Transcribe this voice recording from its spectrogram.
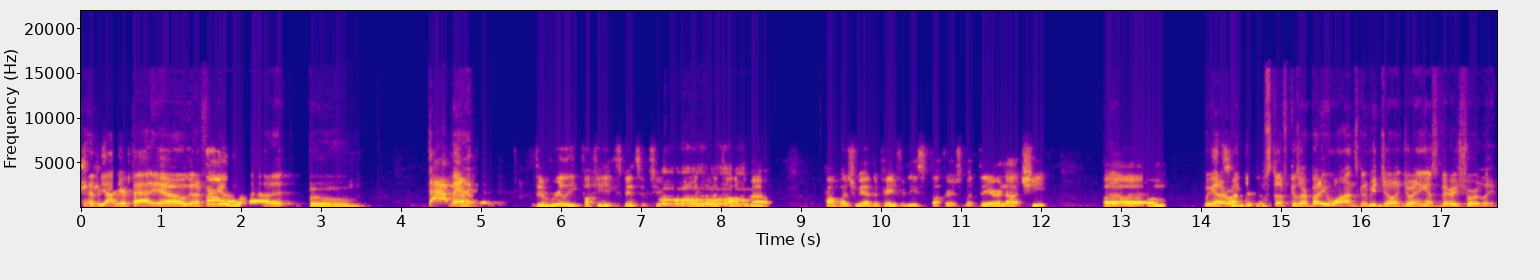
Gonna be on your patio, gonna forget all about it. Boom. That mannequin. They're really fucking expensive too. I don't want to talk Oh. about how much we had to pay for these fuckers, but they are not cheap. Uh, Um, We got to run through some stuff because our buddy Juan's going to be jo- joining us very shortly.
